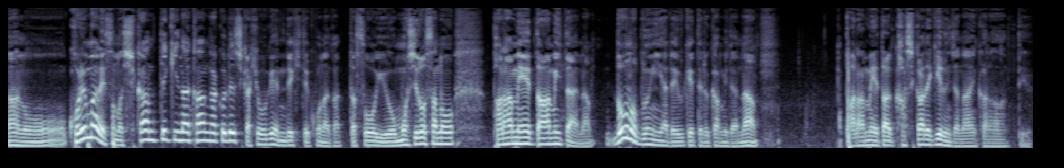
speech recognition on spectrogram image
あのー、これまでその主観的な感覚でしか表現できてこなかったそういう面白さのパラメーターみたいな、どの分野で受けてるかみたいな、パラメータ可視化できるんじゃないかなっていう。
